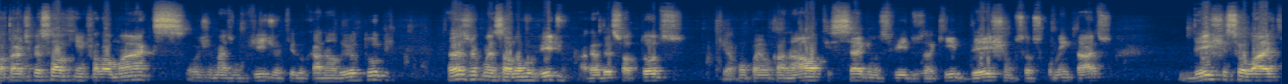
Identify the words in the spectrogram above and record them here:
Boa tarde pessoal, quem fala é o Max, hoje mais um vídeo aqui do canal do YouTube. Antes de começar o novo vídeo, agradeço a todos que acompanham o canal, que seguem os vídeos aqui, deixam seus comentários, deixe seu like,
